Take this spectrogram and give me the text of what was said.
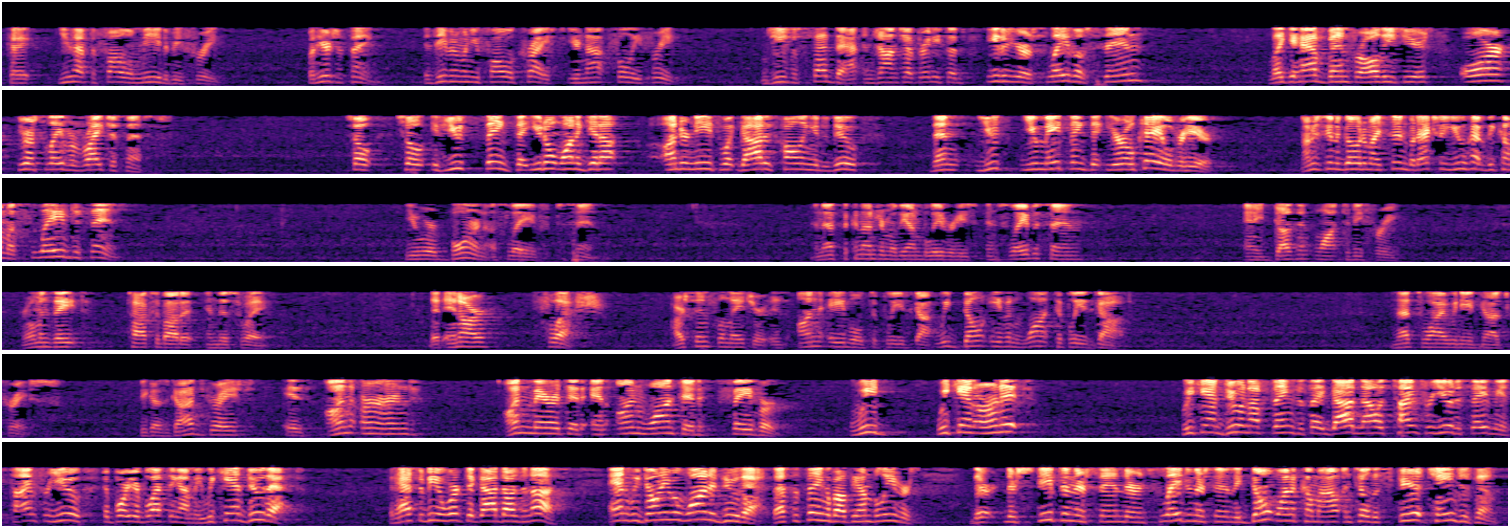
Okay? You have to follow me to be free. But here's the thing is even when you follow Christ, you're not fully free. Jesus said that in John chapter 8. He said, either you're a slave of sin, like you have been for all these years, or you're a slave of righteousness. So, so if you think that you don't want to get up underneath what God is calling you to do, then you you may think that you're okay over here. I'm just going to go to my sin, but actually you have become a slave to sin. You were born a slave to sin. And that's the conundrum of the unbeliever. He's enslaved to sin, and he doesn't want to be free. Romans 8 talks about it in this way that in our flesh, our sinful nature is unable to please God. We don't even want to please God. And that's why we need God's grace. Because God's grace is unearned, unmerited, and unwanted favor. We, we can't earn it. We can't do enough things to say, God, now it's time for you to save me. It's time for you to pour your blessing on me. We can't do that. It has to be a work that God does in us. And we don't even want to do that. That's the thing about the unbelievers. They're, they're steeped in their sin, they're enslaved in their sin, they don't want to come out until the Spirit changes them.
